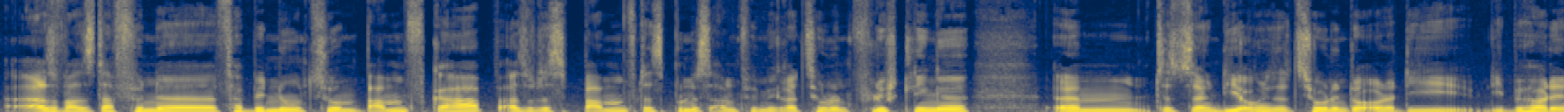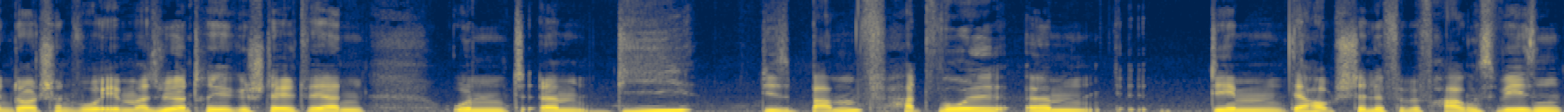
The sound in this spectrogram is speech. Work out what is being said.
also was es da für eine Verbindung zum BAMF gab. Also das BAMF, das Bundesamt für Migration und Flüchtlinge, ähm, das ist sozusagen die Organisation in, oder die, die Behörde in Deutschland, wo eben Asylanträge gestellt werden. Und ähm, die, diese BAMF hat wohl ähm, dem, der Hauptstelle für Befragungswesen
